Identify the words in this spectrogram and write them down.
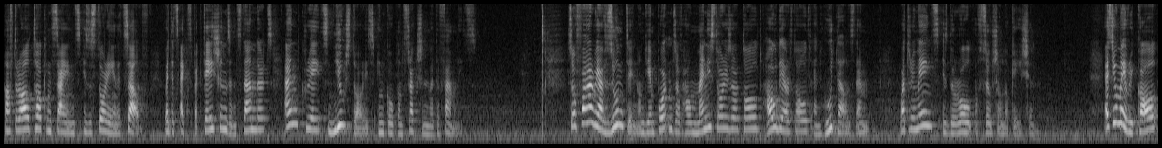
After all, talking science is a story in itself, with its expectations and standards, and creates new stories in co-construction with the families. So far, we have zoomed in on the importance of how many stories are told, how they are told, and who tells them. What remains is the role of social location. As you may recall,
